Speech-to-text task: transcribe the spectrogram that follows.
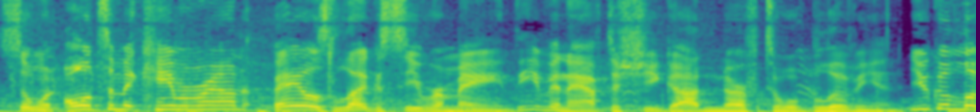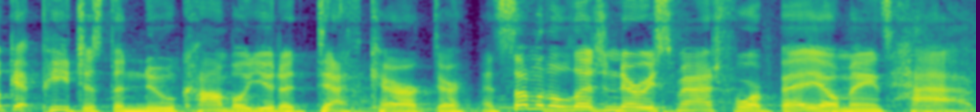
So when Ultimate came around, Bayo's legacy remained, even after she got nerfed to oblivion. You could look at Peach as the new combo you to death character, and some of the legendary Smash 4 Bayo mains have.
